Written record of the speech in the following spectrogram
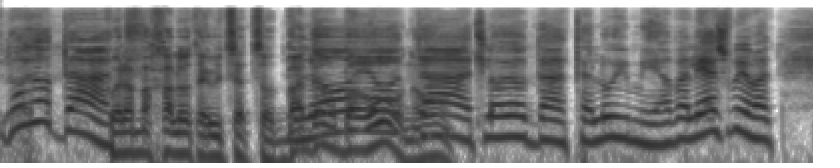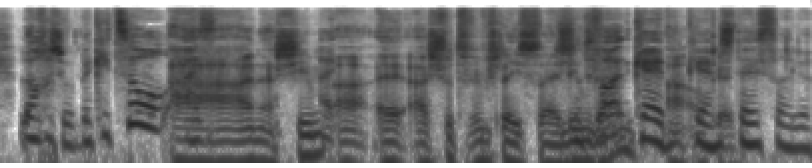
לא יודעת. כל המחלות היו צצות. בדר, לא ברור, נו. יודעת, לא יודעת, תלוי מי, אבל יש בי... לא חשוב. בקיצור, אז... האנשים, ה- ה- השותפים של הישראלים גם? כן, אה, כן, אוקיי. שתי ישראליות.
